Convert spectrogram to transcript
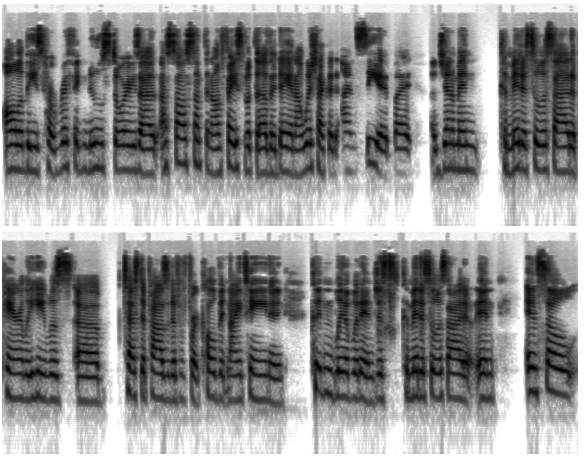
all of these horrific news stories. I, I, saw something on Facebook the other day and I wish I could unsee it, but a gentleman committed suicide. Apparently he was, uh, tested positive for COVID-19 and couldn't live with it and just committed suicide. And and so,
